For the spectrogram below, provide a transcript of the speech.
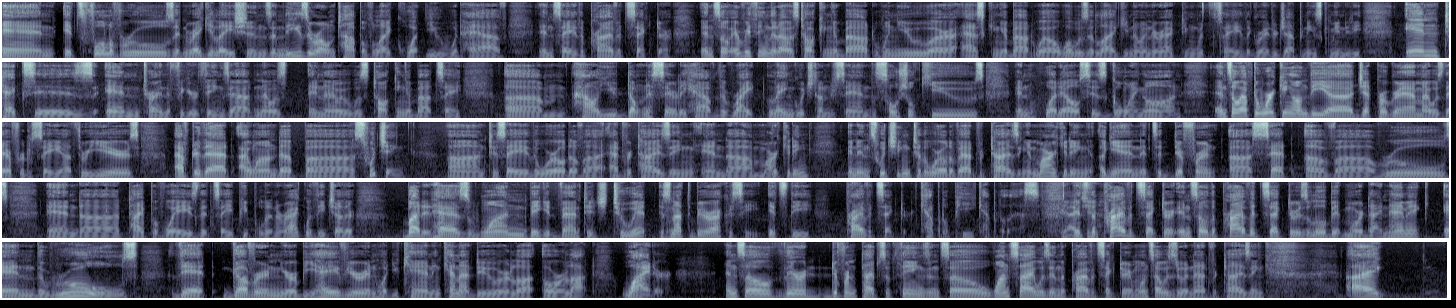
and it's full of rules and regulations and these are on top of like what you would have in say the private sector and so everything that i was talking about when you were asking about well what was it like you know interacting with say the greater japanese community in texas and trying to figure things out and i was and i was talking about say um, how you don't necessarily have the right language to understand the social cues and what else is going on. And so, after working on the uh, JET program, I was there for, say, uh, three years. After that, I wound up uh, switching uh, to, say, the world of uh, advertising and uh, marketing. And in switching to the world of advertising and marketing, again, it's a different uh, set of uh, rules and uh, type of ways that, say, people interact with each other. But it has one big advantage to it. It's not the bureaucracy, it's the private sector, capital P, capital S. It's the private sector. And so the private sector is a little bit more dynamic, and the rules that govern your behavior and what you can and cannot do are a lot, or a lot wider. And so there are different types of things. And so once I was in the private sector and once I was doing advertising, I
